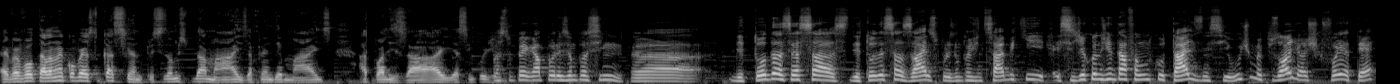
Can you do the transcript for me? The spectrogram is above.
Aí vai voltar lá na conversa do Cassiano. Precisamos estudar mais, aprender mais, atualizar e assim por diante. Mas tu pegar, por exemplo, assim. Uh de todas essas de todas essas áreas, por exemplo, a gente sabe que esse dia quando a gente tava falando com o Thales nesse último episódio, acho que foi até,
